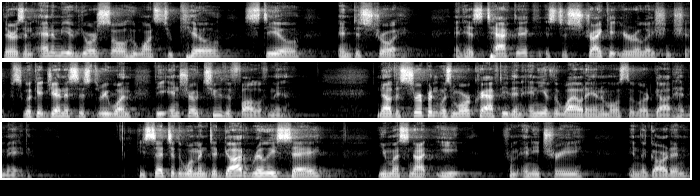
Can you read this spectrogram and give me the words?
There is an enemy of your soul who wants to kill, steal, and destroy. And his tactic is to strike at your relationships. Look at Genesis 3:1, the intro to the fall of man. Now the serpent was more crafty than any of the wild animals the Lord God had made. He said to the woman, Did God really say you must not eat from any tree in the garden?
